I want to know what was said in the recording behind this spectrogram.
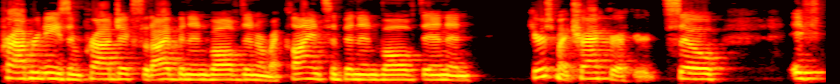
properties and projects that I've been involved in or my clients have been involved in, and here's my track record. So if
